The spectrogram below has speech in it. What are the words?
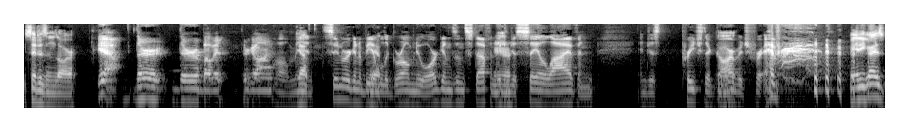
citizens are. Yeah, they're they're above it. They're gone. Oh man, Yep. soon we're gonna be Yep. able to grow them new organs and stuff, and they Yeah. can just stay alive and and just preach their garbage forever. Man, you guys,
